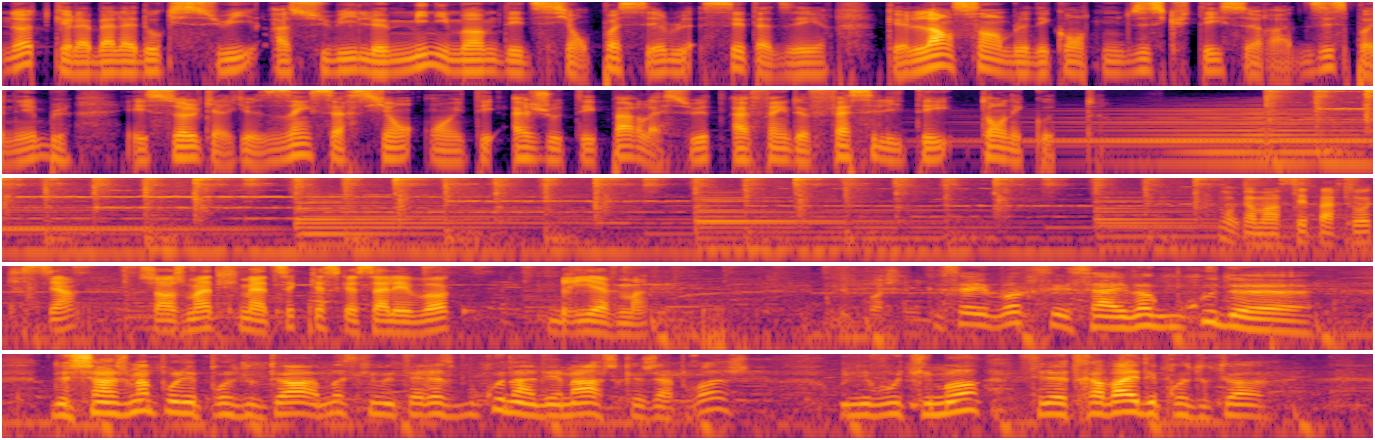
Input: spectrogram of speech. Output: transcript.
Note que la balado qui suit a subi le minimum d'éditions possible, c'est-à-dire que l'ensemble des contenus discutés sera disponible et seules quelques insertions ont été ajoutées par la suite afin de faciliter ton écoute. On va commencer par toi, Christian. Changement climatique, qu'est-ce que ça l'évoque brièvement? Que ça évoque, ça évoque beaucoup de, de changements pour les producteurs. Moi, ce qui m'intéresse beaucoup dans la démarche que j'approche au niveau climat, c'est le travail des producteurs.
